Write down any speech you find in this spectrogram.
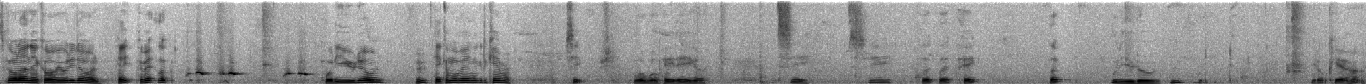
What's going on there, Kobe? What are you doing? Hey, come here. Look. What are you doing? Hmm? Hey, come over here and look at the camera. See. Whoa, whoa. Hey, there you go. Let's see. Let's see. Look, look. Hey. Look. What are you doing? Hmm? What are you doing? You don't care, huh?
